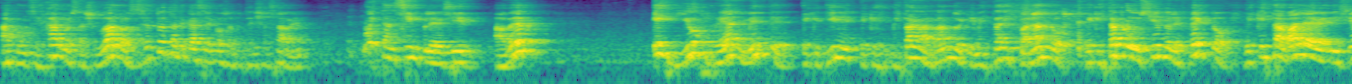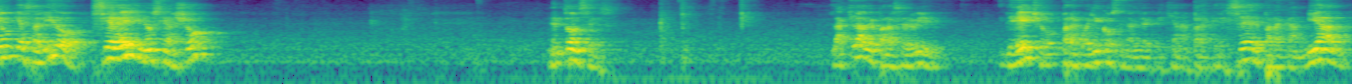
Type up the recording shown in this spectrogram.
aconsejarlos, ayudarlos, hacer toda esta clase de cosas que ustedes ya saben, no es tan simple decir, a ver, ¿es Dios realmente el que, tiene, el que me está agarrando, el que me está disparando, el que está produciendo el efecto, el que esta bala de bendición que ha salido sea Él y no sea yo? Entonces, la clave para servir, de hecho, para cualquier cosa en la vida cristiana, para crecer, para cambiar,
